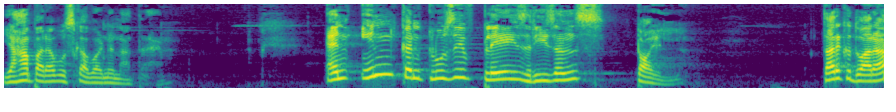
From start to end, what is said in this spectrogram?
यहाँ पर अब उसका वर्णन आता है। An inconclusive play is reason toil तर्क द्वारा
